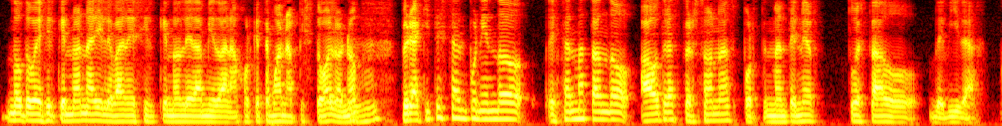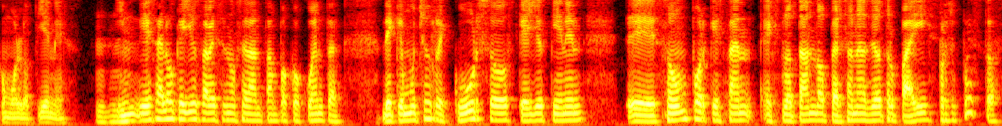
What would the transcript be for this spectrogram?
No te voy a decir que no a nadie le va a decir que no le da miedo a lo mejor que te pongan una pistola, ¿no? Pero aquí te están poniendo, están matando a otras personas por mantener tu estado de vida como lo tienes. Y es algo que ellos a veces no se dan tampoco cuenta, de que muchos recursos que ellos tienen eh, son porque están explotando a personas de otro país. Por supuesto.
